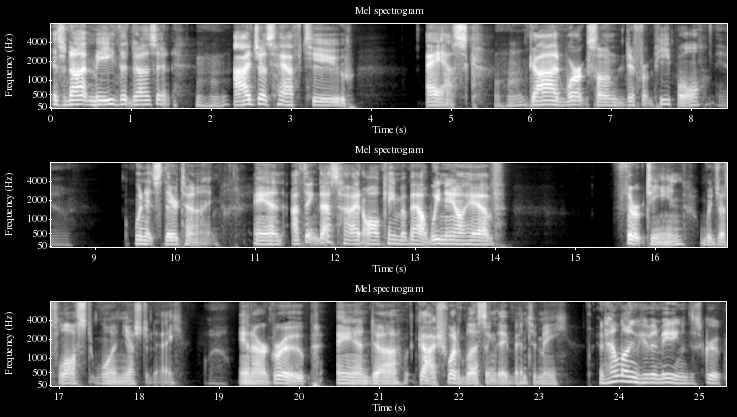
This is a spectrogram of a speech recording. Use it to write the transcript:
it's not me that does it. Mm-hmm. I just have to ask. Mm-hmm. God works on different people Yeah. when it's their time. And I think that's how it all came about. We now have 13. We just lost one yesterday Wow. in our group. And uh, gosh, what a blessing they've been to me. And how long have you been meeting with this group?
